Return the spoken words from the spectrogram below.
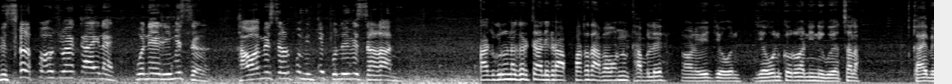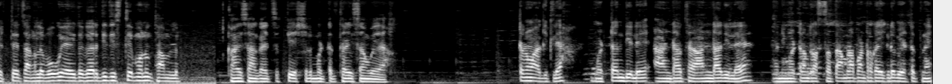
मिसळ पाव शिवाय काय नाही. पुणेरी मिसळ. खावा मिसळ तुम्ही की फुले मिसळ आम्ही. राजगुरुनगरच्या अलीकडे आप्पाचा धाबा म्हणून थांबलोय. नॉनव्हेज जेवण. जेवण करू आणि निघूया चला. काय भेटतंय चांगलं बघूया. इथं गर्दी दिसते म्हणून थांबलो काय सांगायचं? स्पेशल मटन थाळी सांगूया. मटन मागितल्या. मटन दिले अंडा अंडा दिलाय आणि मटन रस्ता तांबडा पांढरा काही इकडे भेटत नाही.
